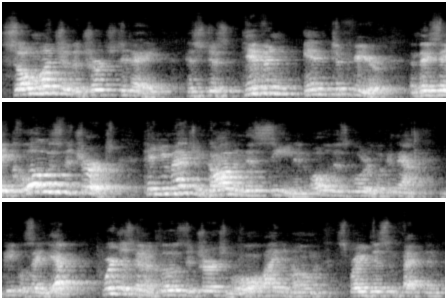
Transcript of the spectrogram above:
So much of the church today has just given in to fear. And they say, close the church. Can you imagine God in this scene in all of his glory looking down? And people saying, yep, we're just going to close the church and we'll all hide at home and spray disinfectant.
